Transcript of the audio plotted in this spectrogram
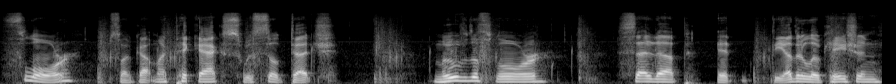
floor. So I've got my pickaxe with silk touch. Move the floor, set it up at the other location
